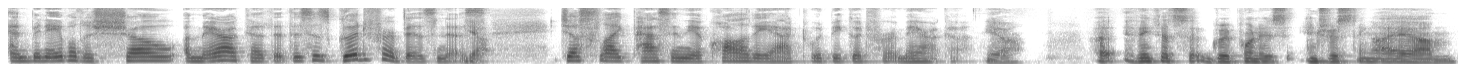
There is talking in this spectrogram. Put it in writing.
and been able to show America that this is good for business. Yeah. Just like passing the Equality Act would be good for America. Yeah. I think that's a great point. It's interesting. I um,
